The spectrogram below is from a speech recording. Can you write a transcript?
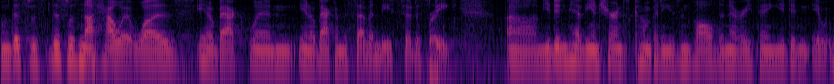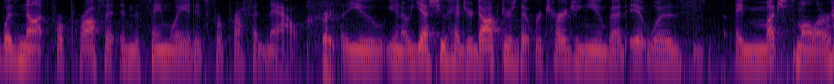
Um, This was this was not how it was, you know, back when you know back in the '70s, so to speak. Um, you didn't have the insurance companies involved in everything. You didn't. It was not for profit in the same way it is for profit now. Right. You you know, yes, you had your doctors that were charging you, but it was a much smaller.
